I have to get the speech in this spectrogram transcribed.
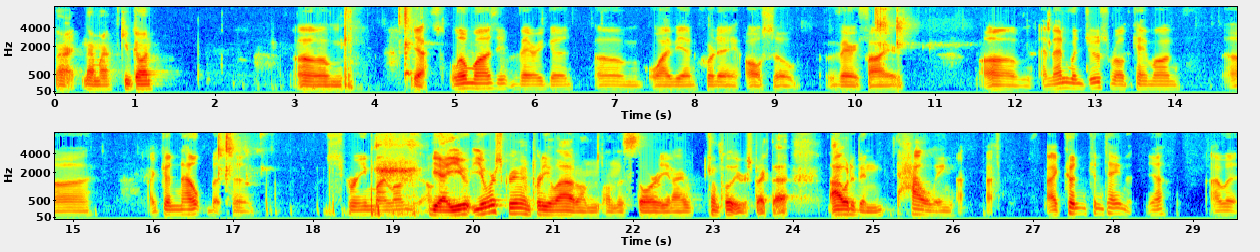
all right. Never mind. Keep going. Um, yes, Lil Mosey, very good. Um, YBN Cordae also very fired. Um, and then when Juice WRLD came on, uh, I couldn't help but to scream my lungs out. Yeah, you you were screaming pretty loud on on this story, and I completely respect that. I would have been howling. I couldn't contain it. Yeah, I would.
